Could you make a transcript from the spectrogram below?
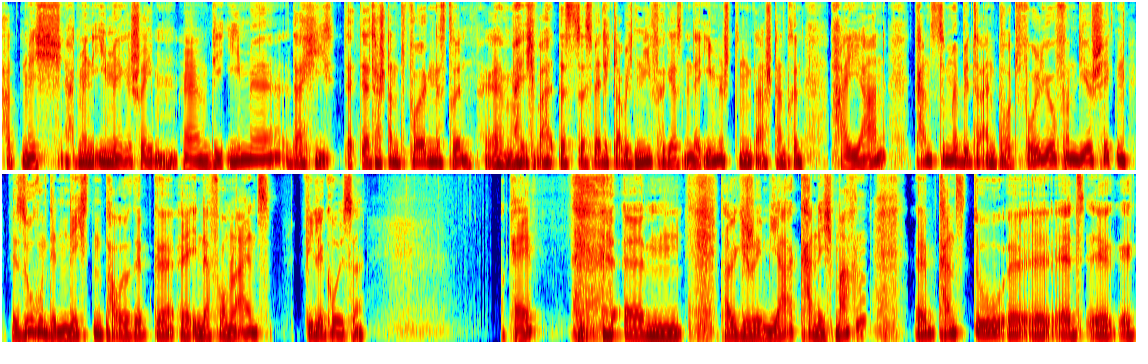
hat mich, hat mir eine E-Mail geschrieben. Ähm, die E-Mail, da hieß, da, stand Folgendes drin. Ähm, ich war, das, das werde ich glaube ich nie vergessen. In der E-Mail stand, da stand drin, Hi Jan, kannst du mir bitte ein Portfolio von dir schicken? Wir suchen den nächsten Paul Ripke äh, in der Formel 1. Viele Grüße. Okay. ähm, da habe ich geschrieben, ja, kann ich machen. Äh, kannst du, äh, äh, äh,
